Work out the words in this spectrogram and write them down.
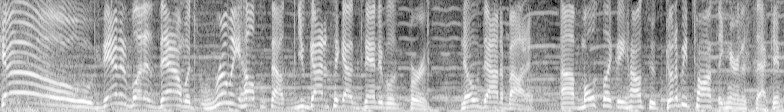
go. Xanadu Blood is down, which really helps us out. You got to take out Xanadu Blood first. No doubt about it. Uh, most likely, Houndstooth's going to be taunting here in a second.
